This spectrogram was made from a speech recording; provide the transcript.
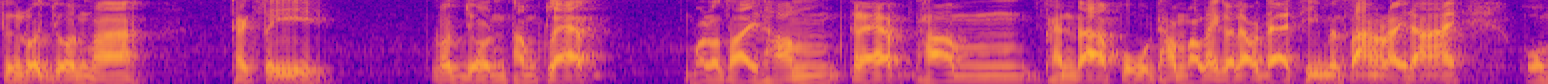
ซื้อรถยนต์มาแท็กซี่ รถยนต์ทำแกร็บ มอเตอร์ไซค์ทำแกร็บทำแพนด้าฟู้ดทำอะไรก็แล้วแต่ที่มันสร้างรายได้ ผม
